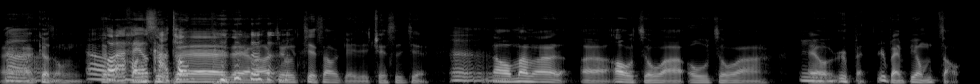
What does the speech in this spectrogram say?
呃，各种，后来还有卡通，对对，然后就介绍给全世界。嗯，然后慢慢呃，澳洲啊，欧洲啊，还有日本，日本比我们早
